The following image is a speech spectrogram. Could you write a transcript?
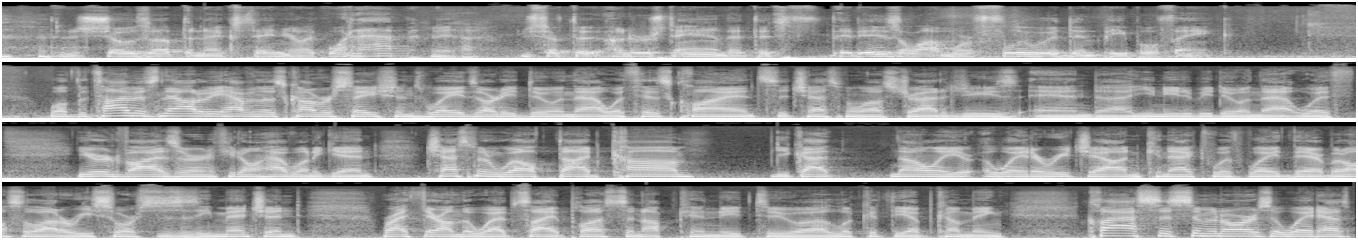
and it shows up the next day, and you're like, "What happened?" Yeah. You just have to understand that it's it is a lot more fluid than people think. Well, the time is now to be having those conversations. Wade's already doing that with his clients at Chessman Wealth Strategies, and uh, you need to be doing that with your advisor. And if you don't have one, again, chessmanwealth.com. You got not only a way to reach out and connect with Wade there, but also a lot of resources, as he mentioned, right there on the website, plus an opportunity to uh, look at the upcoming classes, seminars that Wade has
